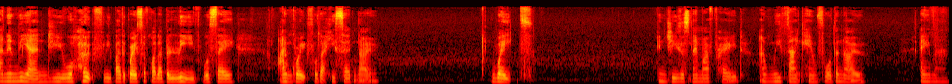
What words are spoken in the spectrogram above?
And in the end, you will hopefully, by the grace of God, I believe, will say, I'm grateful that He said no. Wait. In Jesus' name I've prayed, and we thank Him for the no. Amen.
